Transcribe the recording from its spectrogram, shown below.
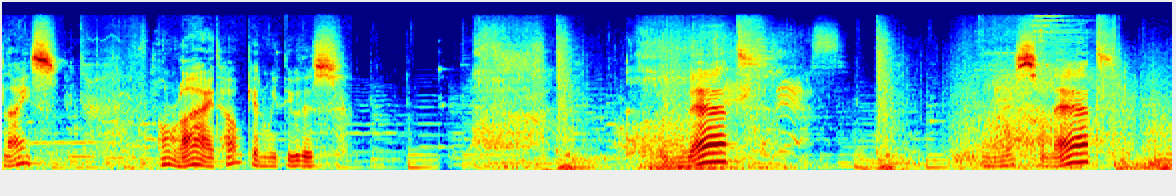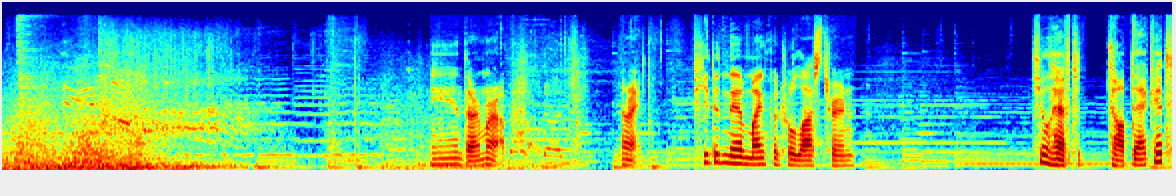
nice. Alright, how can we do this? That. This and that. And armor up. Alright. If he didn't have mind control last turn, he'll have to top deck it.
